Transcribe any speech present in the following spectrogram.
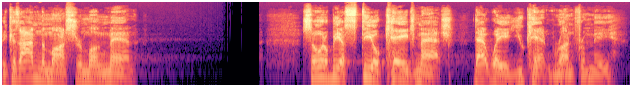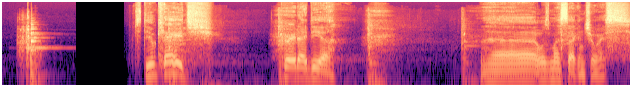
because I'm the monster among men. So it'll be a steel cage match. That way you can't run from me. Steel cage. Great idea. That was my second choice.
